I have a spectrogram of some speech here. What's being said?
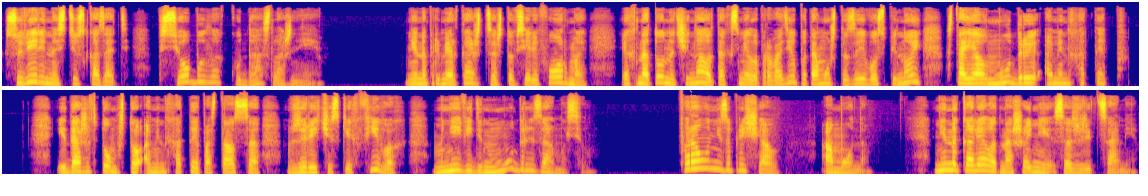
с уверенностью сказать, все было куда сложнее. Мне, например, кажется, что все реформы Эхнатон начинал и так смело проводил, потому что за его спиной стоял мудрый Аминхотеп — и даже в том, что Аминхотеп остался в жреческих фивах, мне виден мудрый замысел. Фараон не запрещал Амона, не накалял отношений со жрецами,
